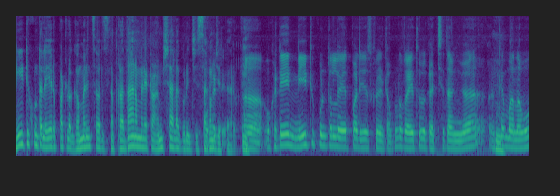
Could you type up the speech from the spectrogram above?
నీటి కుంటల ఏర్పాట్లో గమనించవలసిన ప్రధానమైన అంశాల గురించి సగం చెప్పారు. ఒకటి నీటి కుంటలు ఏర్పాటు చేసుకునేటప్పుడు రైతులు ఖచ్చితంగా అంటే మనము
